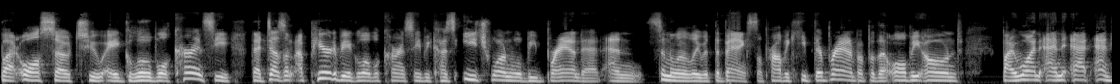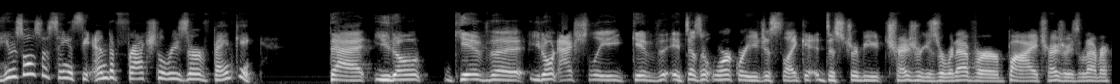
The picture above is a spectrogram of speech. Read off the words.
but also to a global currency that doesn't appear to be a global currency because each one will be branded. And similarly with the banks, they'll probably keep their brand, but they'll all be owned by one. And and, and he was also saying it's the end of fractional reserve banking that you don't give the you don't actually give it doesn't work where you just like distribute treasuries or whatever buy treasuries whatever.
